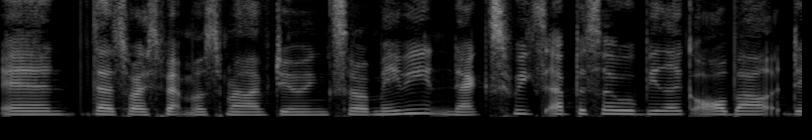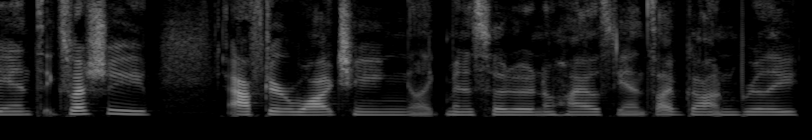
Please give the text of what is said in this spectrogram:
and that's what I spent most of my life doing. So maybe next week's episode will be like all about dance, especially after watching like Minnesota and Ohio's dance. I've gotten really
